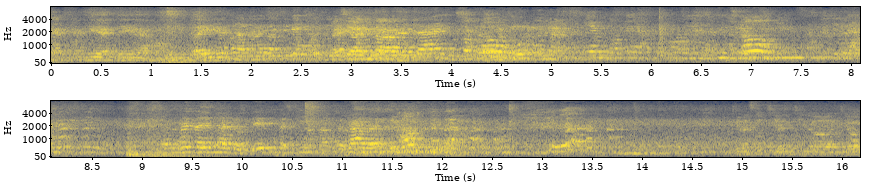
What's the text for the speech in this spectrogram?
các em đi em đi là đây. Anh chúng ta sắp có 10 phút nữa bây giờ em là đầu tiên thì phải mà phải bao lần Chị đã xuất chiến chị chờ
